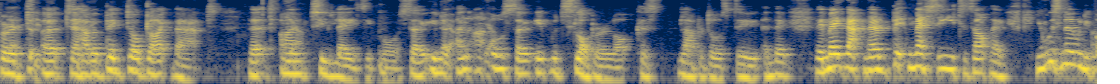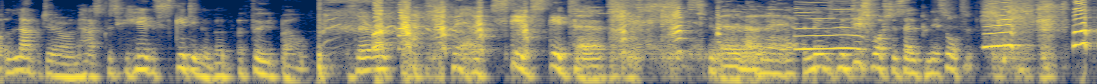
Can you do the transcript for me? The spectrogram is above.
for a uh, to have a big dog like that that I'm too lazy for. So you know, Yeah, and I yeah. also it would slobber a lot because Labradors do, and they they make that they're a bit messy eaters, aren't they? You always know when you've got a Labrador on the house because you hear the skidding of a, a food bowl because they're all skid skid. Uh, and the, the dishwasher's open. It's all.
